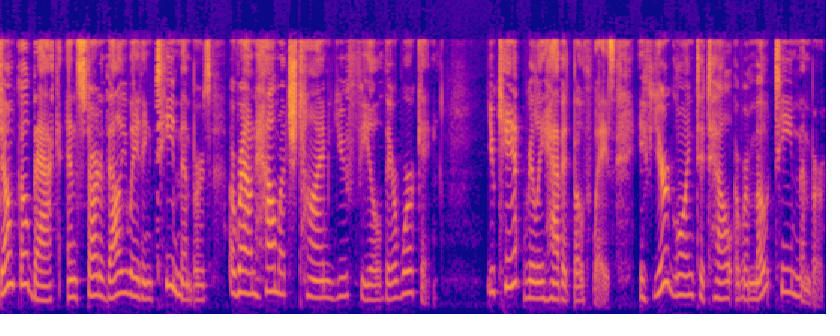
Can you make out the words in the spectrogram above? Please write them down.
don't go back and start evaluating team members around how much time you feel they're working. You can't really have it both ways. If you're going to tell a remote team member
